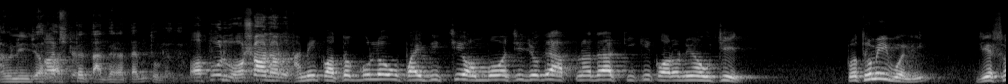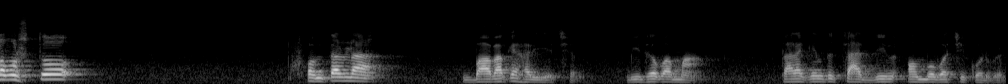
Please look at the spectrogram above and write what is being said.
আমি নিজ হস্তে তাদের হাতে আমি তুলে দেবো। অপূর্ব অসাধারণ। আমি কতকগুলো উপায় দিচ্ছি অম্বুবাচী যোগে আপনারা কি কি করণীয় উচিত? প্রথমেই বলি যে সমস্ত সন্তানরা বাবাকে হারিয়েছেন বিধবা মা তারা কিন্তু চার দিন অম্বুবাচী করবেন।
